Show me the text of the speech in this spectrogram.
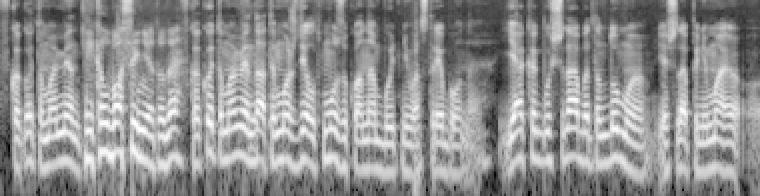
В какой-то момент И колбасы нету, да? В какой-то момент, да, ты можешь делать музыку, она будет невостребованная. Я как бы всегда об этом думаю, я всегда понимаю, э,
